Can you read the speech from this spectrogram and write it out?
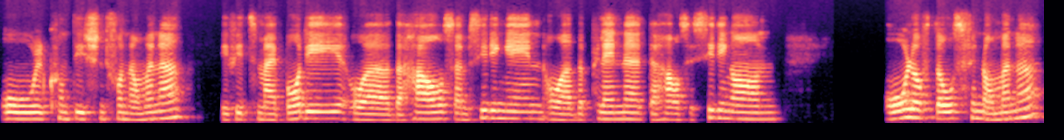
all conditioned phenomena, if it's my body or the house I'm sitting in or the planet the house is sitting on, all of those phenomena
